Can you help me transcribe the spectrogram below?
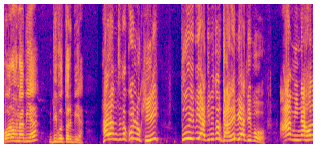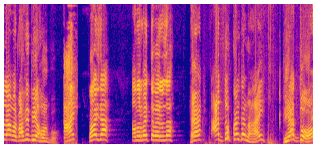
করো না বিয়া দিব তোর বিয়া। হারাম যেটা কইলো কি? তুই বিয়া দিবি তোর গাড়ি বিয়া দিব। আমি না হলে আমার বাপে বিয়া করব। ওই যা আমার বাড়িতে বাইরে যা। হ্যাঁ আদব কায়দা নাই বিয়াদব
